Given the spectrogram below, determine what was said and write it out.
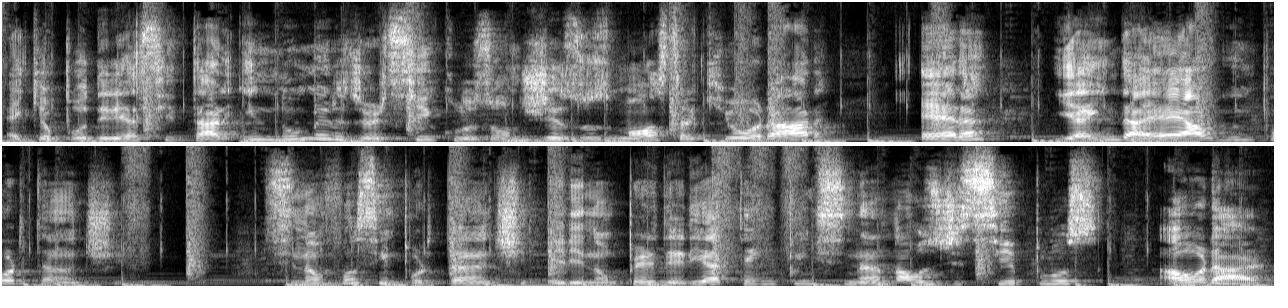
é que eu poderia citar inúmeros versículos onde Jesus mostra que orar era e ainda é algo importante. Se não fosse importante, ele não perderia tempo ensinando aos discípulos a orar.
